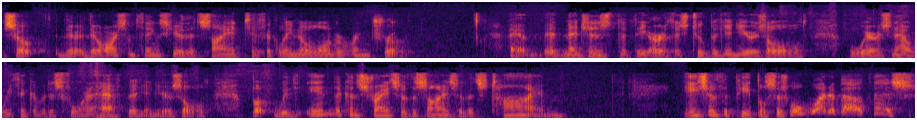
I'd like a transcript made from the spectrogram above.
so there, there are some things here that scientifically no longer ring true. Uh, it mentions that the Earth is two billion years old, whereas now we think of it as four and a half billion years old. But within the constraints of the science of its time, each of the people says, Well, what about this?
